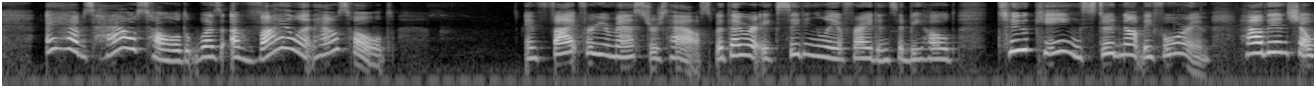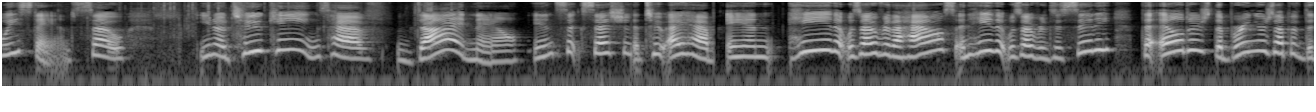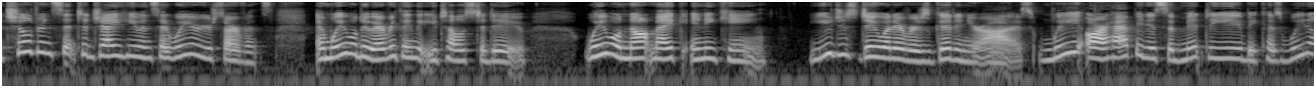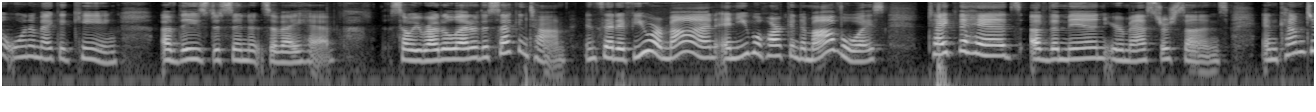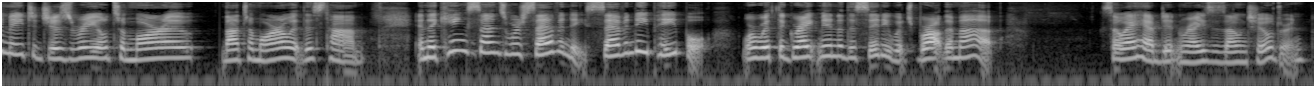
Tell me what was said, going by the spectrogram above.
Ahab's household was a violent household and fight for your master's house. But they were exceedingly afraid and said, Behold, two kings stood not before him. How then shall we stand? So, you know, two kings have died now in succession to Ahab, and he that was over the house, and he that was over the city, the elders, the bringers up of the children, sent to Jehu and said, We are your servants, and we will do everything that you tell us to do. We will not make any king. You just do whatever is good in your eyes. We are happy to submit to you because we don't want to make a king of these descendants of Ahab. So he wrote a letter the second time and said, If you are mine and you will hearken to my voice, take the heads of the men, your master's sons, and come to me to Jezreel tomorrow by tomorrow at this time. And the king's sons were seventy. Seventy people were with the great men of the city which brought them up. So Ahab didn't raise his own children.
